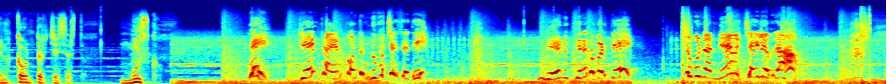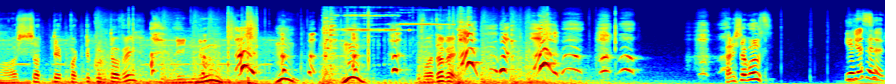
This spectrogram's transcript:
ఎన్కౌంటర్ చేసేస్తా. మూసుకో. ఏంట్రా ఎన్కౌంటర్ నువ్వు చేసేది? నేను తిరగబడితే నువ్వు నన్నేమి చేయలేవురా? షర్టే పట్టుకుంటావే? నిన్ను. వదవే. కానిస్టేబుల్స్! Yes, sir.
